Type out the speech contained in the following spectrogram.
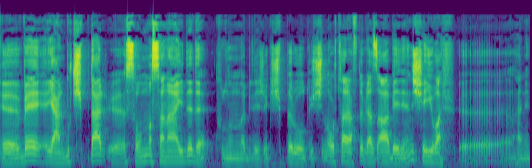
Ee, ve yani bu çipler e, savunma sanayide de kullanılabilecek çipler olduğu için orta tarafta biraz ABD'nin şeyi var. E, hani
